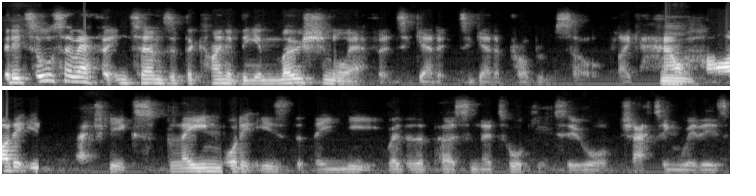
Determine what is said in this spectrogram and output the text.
but it's also effort in terms of the kind of the emotional effort to get it to get a problem solved like how mm. hard it is to actually explain what it is that they need whether the person they're talking to or chatting with is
